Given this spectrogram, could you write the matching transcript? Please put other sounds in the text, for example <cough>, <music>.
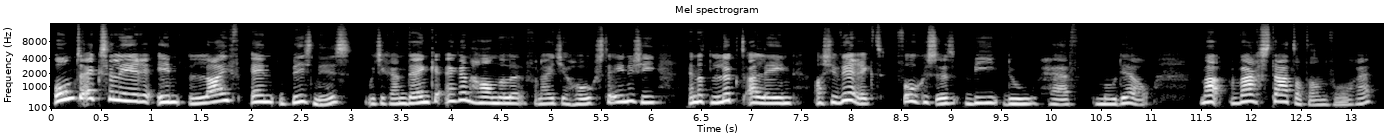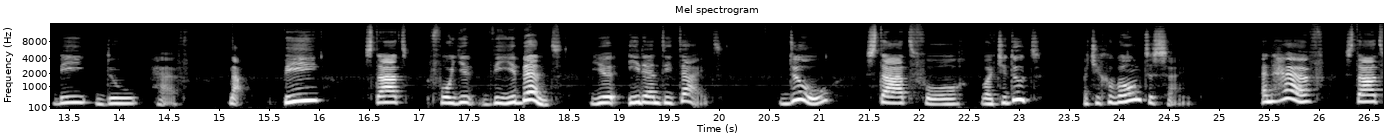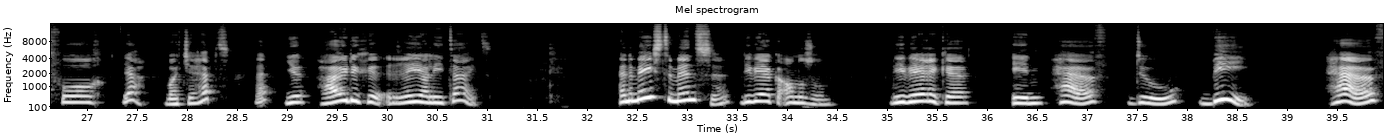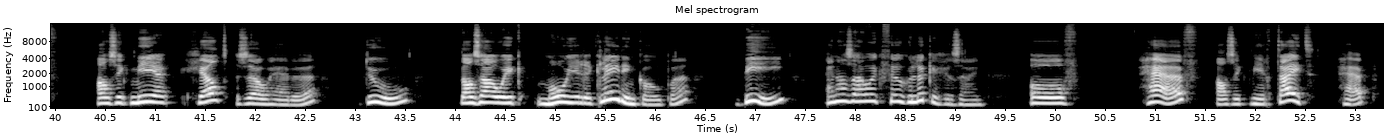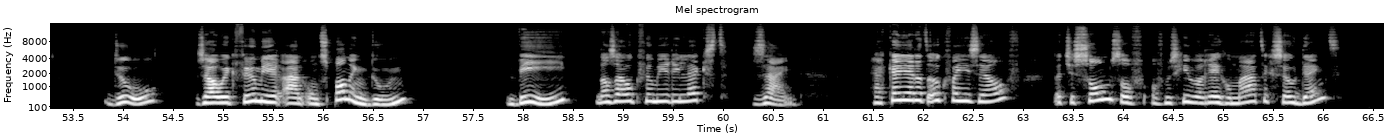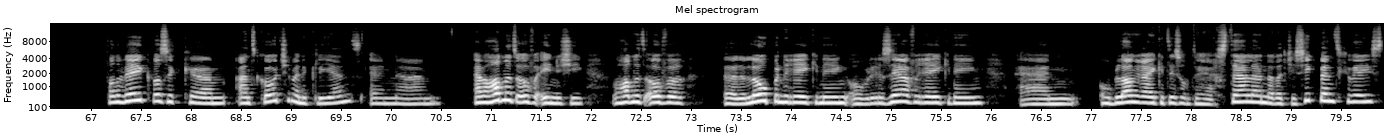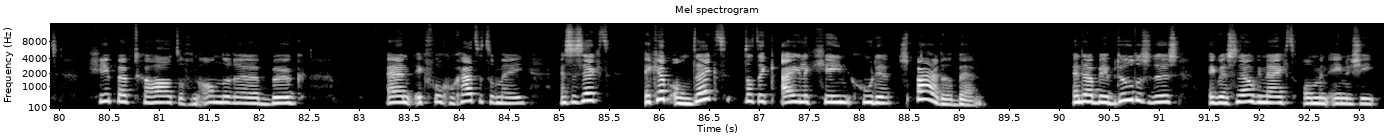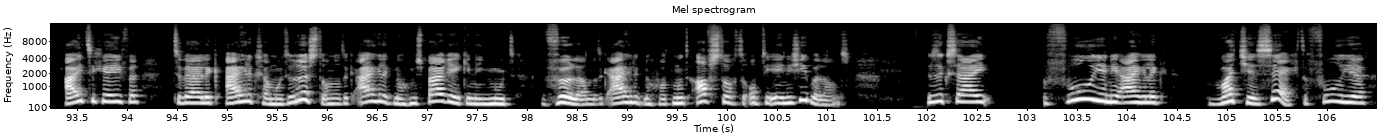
om te excelleren in life en business moet je gaan denken en gaan handelen vanuit je hoogste energie. En dat lukt alleen als je werkt volgens het Be, Do, Have model. Maar waar staat dat dan voor? Hè? Be, Do, Have. Nou, Be staat voor je, wie je bent, je identiteit. Do staat voor wat je doet, wat je gewoontes zijn. En have staat voor ja, wat je hebt, je huidige realiteit. En de meeste mensen die werken andersom. Die werken in have, do, be. Have, als ik meer geld zou hebben, do, dan zou ik mooiere kleding kopen. Be, en dan zou ik veel gelukkiger zijn. Of have, als ik meer tijd heb, do, zou ik veel meer aan ontspanning doen. Be, dan zou ik veel meer relaxed zijn. Herken jij dat ook van jezelf? Dat je soms of, of misschien wel regelmatig zo denkt? Van de week was ik um, aan het coachen met een cliënt en, um, en we hadden het over energie. We hadden het over uh, de lopende rekening, over de reserverekening en hoe belangrijk het is om te herstellen nadat je ziek bent geweest, griep hebt gehad of een andere bug. En ik vroeg hoe gaat het ermee? En ze zegt: Ik heb ontdekt dat ik eigenlijk geen goede spaarder ben. En daarbij bedoelde ze dus: Ik ben snel geneigd om mijn energie uit te geven, terwijl ik eigenlijk zou moeten rusten, omdat ik eigenlijk nog mijn spaarrekening moet vullen, omdat ik eigenlijk nog wat moet afstorten op die energiebalans. Dus ik zei: Voel je nu eigenlijk wat je zegt? Of voel je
